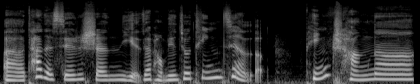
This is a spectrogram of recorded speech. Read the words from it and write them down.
呃，他的先生也在旁边就听见了。平常呢，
